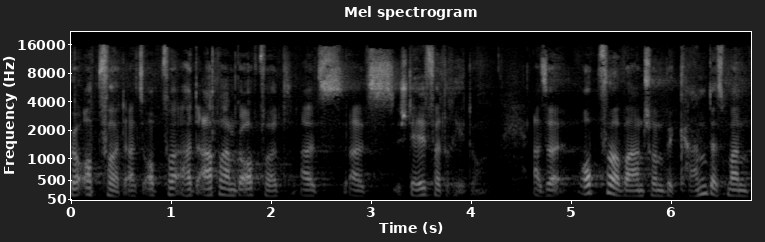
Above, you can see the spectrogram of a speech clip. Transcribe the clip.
geopfert, als Opfer, hat Abraham geopfert als, als Stellvertretung. Also Opfer waren schon bekannt, dass man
